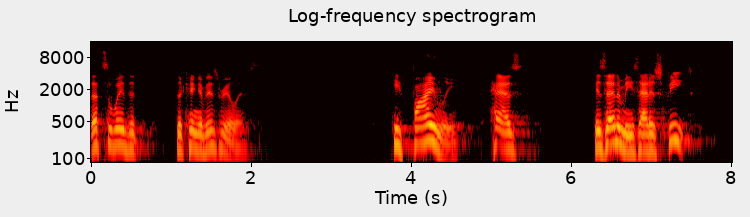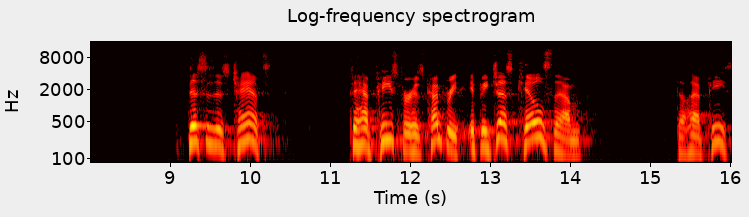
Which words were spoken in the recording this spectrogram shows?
that's the way that the king of Israel is. He finally has his enemies at his feet. This is his chance to have peace for his country. If he just kills them, they'll have peace.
